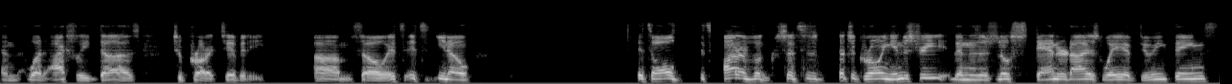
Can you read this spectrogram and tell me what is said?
and what actually does to productivity. Um, so it's it's you know it's all it's kind of a since it's such a growing industry then there's no standardized way of doing things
